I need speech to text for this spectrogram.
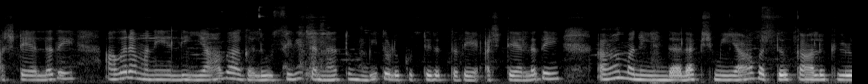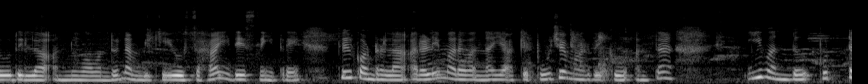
ಅಷ್ಟೇ ಅಲ್ಲದೆ ಅವರ ಮನೆಯಲ್ಲಿ ಯಾವಾಗಲೂ ಸಿರಿತನ ತುಂಬಿ ತುಳುಕುತ್ತಿರುತ್ತದೆ. ಅಷ್ಟೇ ಅಲ್ಲದೆ ಆ ಮನೆಯಿಂದ ಲಕ್ಷ್ಮಿ ಯಾವತ್ತೂ ಕಾಲು ಕೀಳುವುದಿಲ್ಲ ಅನ್ನುವ ಒಂದು ನಂಬಿಕೆಯೂ ಸಹ ಇದೆ ಸ್ನೇಹಿತರೆ. ತಿಳ್ಕೊಂಡ್ರಲ್ಲ, ಅರಳಿ ಮರವನ್ನು ಯಾಕೆ ಪೂಜೆ ಮಾಡಬೇಕು ಅಂತ ಈ ಒಂದು ಪುಟ್ಟ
